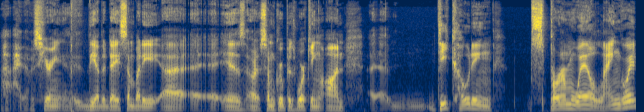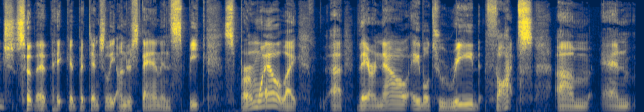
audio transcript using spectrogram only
I was hearing the other day somebody uh, is or some group is working on uh, decoding sperm whale language so that they could potentially understand and speak sperm whale. Like uh, they are now able to read thoughts um, and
